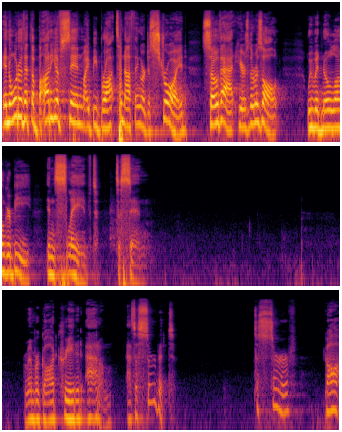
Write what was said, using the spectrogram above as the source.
in order that the body of sin might be brought to nothing or destroyed, so that, here's the result, we would no longer be enslaved to sin. Remember, God created Adam as a servant to serve God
